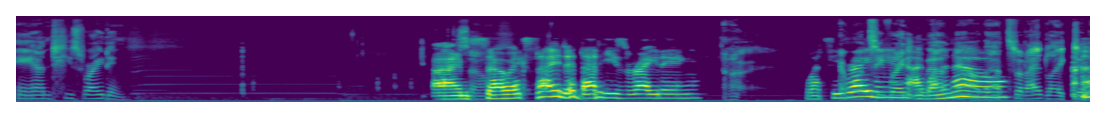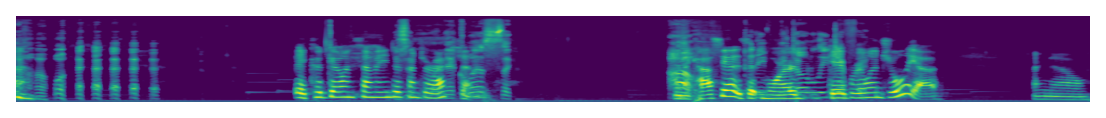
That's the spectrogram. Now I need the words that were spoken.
And he's writing. I'm So- so excited that he's writing. Uh, What's he and what's writing? he writing I want to know. That's what I'd like to know. It could go in so many different directions. Nicholas? And Oh, Acacia, is it more totally Gabriel different. and Julia? I know.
